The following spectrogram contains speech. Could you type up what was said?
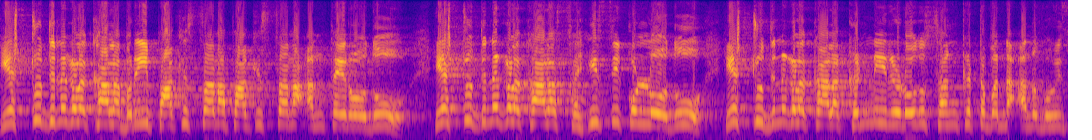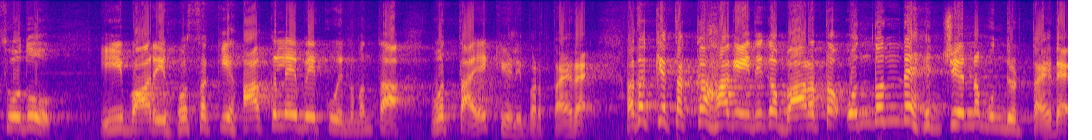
ಎಷ್ಟು ದಿನಗಳ ಕಾಲ ಬರೀ ಪಾಕಿಸ್ತಾನ ಪಾಕಿಸ್ತಾನ ಅಂತ ಇರೋದು? ಎಷ್ಟು ದಿನಗಳ ಕಾಲ ಸಹಿಸಿಕೊಳ್ಳೋದು? ಎಷ್ಟು ದಿನಗಳ ಕಾಲ ಕಣ್ಣೀರಿಡೋದು, ಸಂಕಟವನ್ನ ಅನುಭವಿಸೋದು? ಈ ಬಾರಿ ಹೊಸಕಿ ಹಾಕಲೇಬೇಕು ಎನ್ನುವಂತ ಒತ್ತಾಯ ಕೇಳಿ ಬರ್ತಾ ಇದೆ. ಅದಕ್ಕೆ ತಕ್ಕ ಹಾಗೆ ಇದೀಗ ಭಾರತ ಒಂದೊಂದೇ ಹೆಜ್ಜೆಯನ್ನ ಮುಂದಿಡ್ತಾ ಇದೆ.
